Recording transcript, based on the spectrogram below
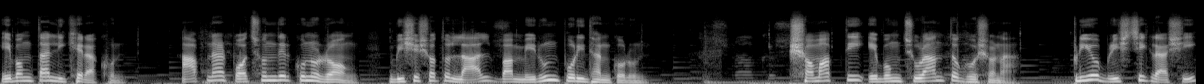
এবং তা লিখে রাখুন। আপনার পছন্দের কোনো রং বিশেষত লাল বা মেরুন পরিধান করুন। সমাপ্তি এবং চূড়ান্ত ঘোষণা। প্রিয় বৃশ্চিক রাশি,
